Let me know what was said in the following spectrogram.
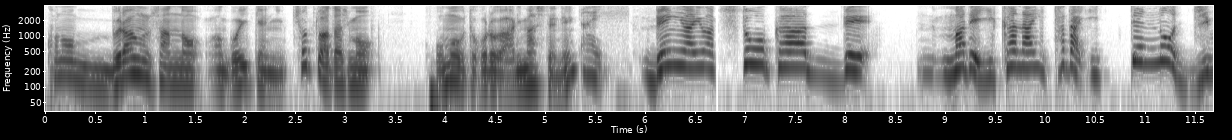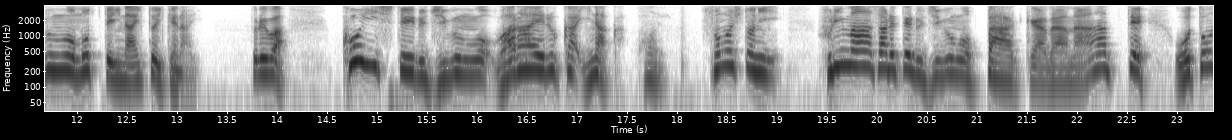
このブラウンさんのご意見にちょっと私も思うところがありましてね。はい。恋愛はストーカーで、までいかない、ただ一点の自分を持っていないといけない。それは、恋している自分を笑えるか否か。はい。その人に振り回されてる自分をバカだなって大人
